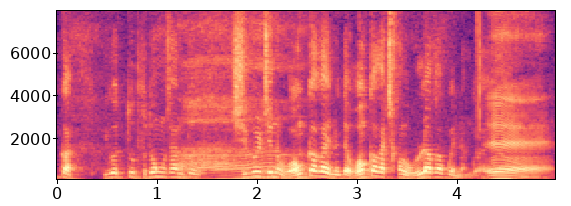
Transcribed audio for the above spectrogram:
그러니까 이것도 부동산도 아. 집을 지는 원가가 있는데 원가가 잠깐 올라가고 있는 거예요 예.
